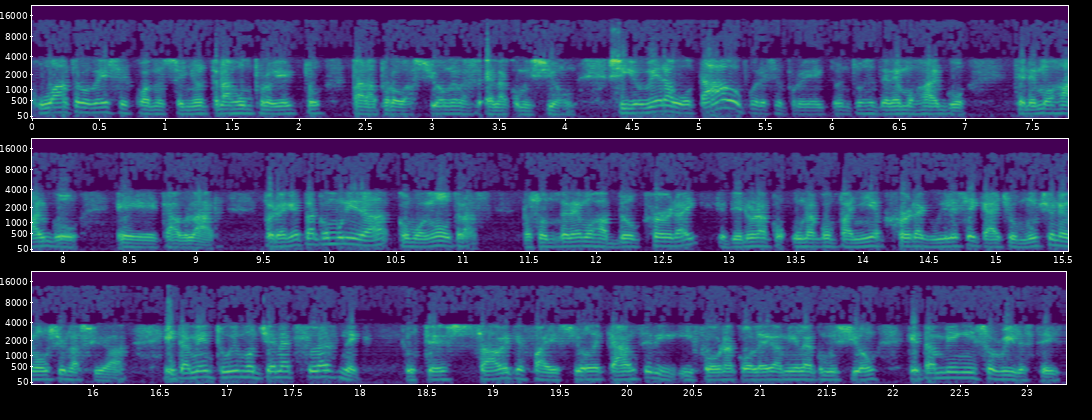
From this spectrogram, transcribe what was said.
cuatro veces cuando el señor trajo un proyecto para aprobación en la, comisión. Si yo hubiera votado por ese proyecto, entonces tenemos algo, tenemos algo eh, que hablar. Pero en esta comunidad, como en otras, nosotros tenemos a Bill Kurdyke, que tiene una, una compañía, Kurdyke Real Estate, que ha hecho mucho negocio en la ciudad. Y también tuvimos Janet Slesnik, que usted sabe que falleció de cáncer y, y fue una colega mía en la comisión, que también hizo real estate.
